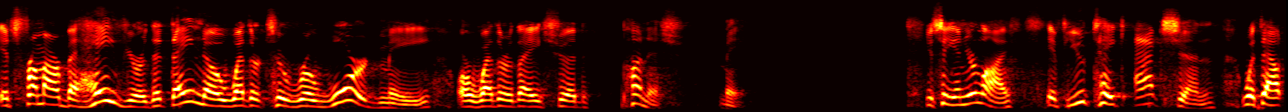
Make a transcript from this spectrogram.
It's from our behavior that they know whether to reward me or whether they should punish me. You see, in your life, if you take action without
